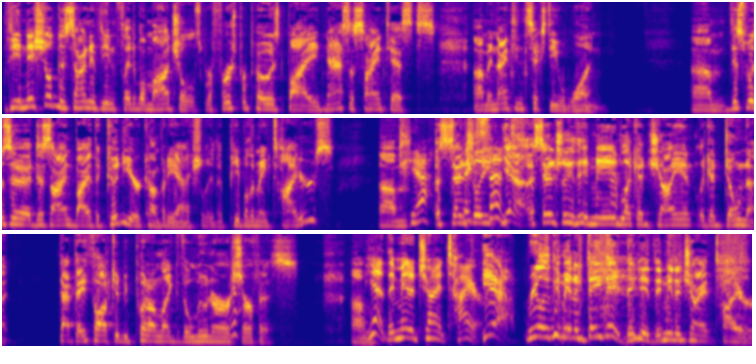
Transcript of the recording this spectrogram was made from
the initial design of the inflatable modules were first proposed by NASA scientists um, in 1961. Um, this was uh, designed by the Goodyear company, actually, the people that make tires. Um, yeah, essentially, yeah, essentially, they made yeah. like a giant, like a donut that they thought could be put on like the lunar yeah. surface. Um, yeah, they made a giant tire. Yeah, really, they made a they did they did they made a giant tire.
